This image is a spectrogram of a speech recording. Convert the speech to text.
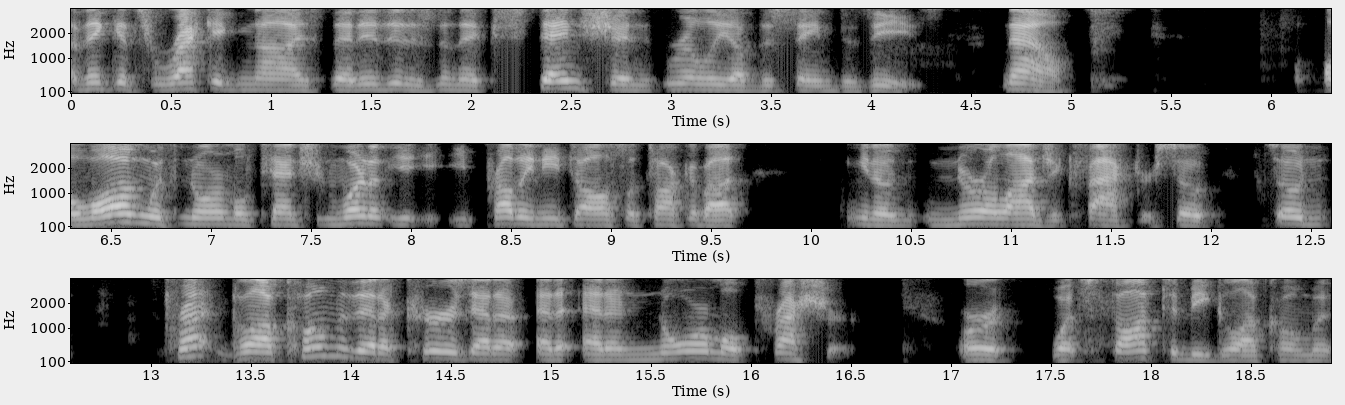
I think it's recognized that it is an extension really of the same disease. Now, along with normal tension, one you, you probably need to also talk about, you know, neurologic factors. So, so pre- glaucoma that occurs at a, at a, at a normal pressure, or what's thought to be glaucoma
